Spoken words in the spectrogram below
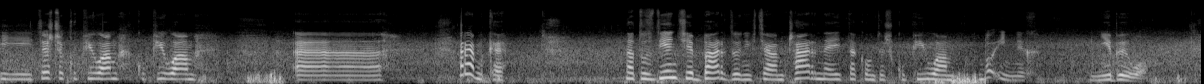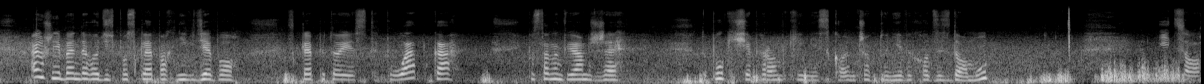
I co jeszcze kupiłam? Kupiłam e, ramkę. Na to zdjęcie bardzo nie chciałam czarnej, taką też kupiłam, bo innych nie było. A już nie będę chodzić po sklepach nigdzie, bo sklepy to jest pułapka. Postanowiłam, że dopóki się promki nie skończą, to nie wychodzę z domu. I co?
